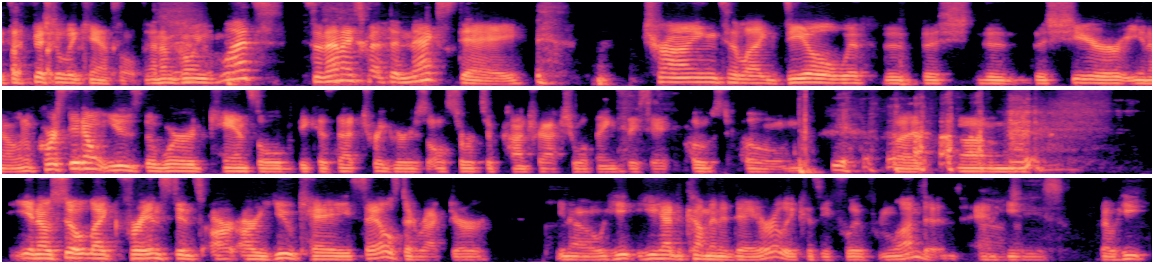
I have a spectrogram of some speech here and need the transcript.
It's officially canceled. And i'm going what? So then i spent the next day trying to like deal with the, the the the sheer you know and of course they don't use the word canceled because that triggers all sorts of contractual things they say postponed yeah. but um you know so like for instance our our uk sales director you know he he had to come in a day early because he flew from london and oh, he geez. so he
